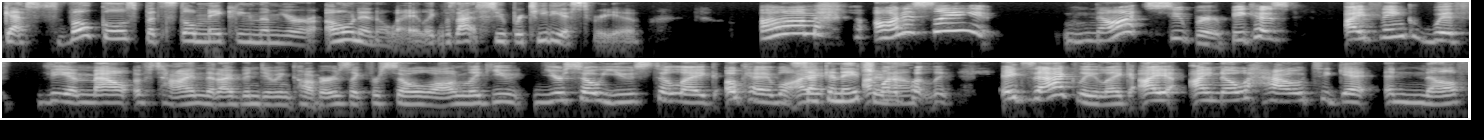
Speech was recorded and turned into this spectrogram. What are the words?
guests' vocals, but still making them your own in a way? Like, was that super tedious for you? Um, honestly, not super because I think with the amount of time that I've been doing covers like for so long, like you you're so used to like, okay, well Second I nature I want to put like exactly like I I know how to get enough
